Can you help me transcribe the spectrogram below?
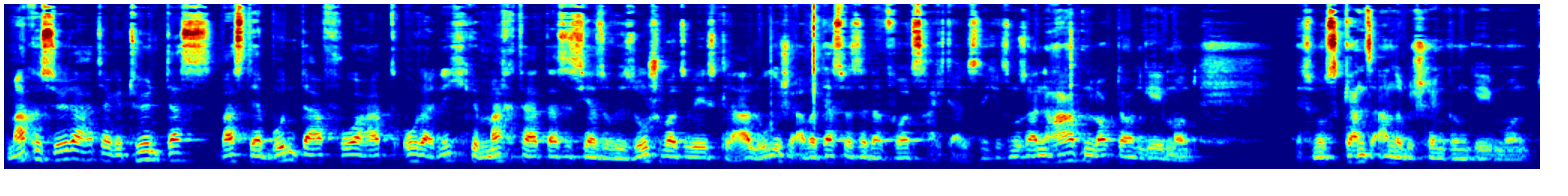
Markus Söder hat ja getönt, das, was der Bund da vorhat oder nicht gemacht hat, das ist ja sowieso schon mal so wie ist, klar, logisch, aber das, was er da vorhat, das reicht alles nicht. Es muss einen harten Lockdown geben und es muss ganz andere Beschränkungen geben und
